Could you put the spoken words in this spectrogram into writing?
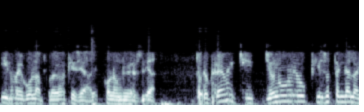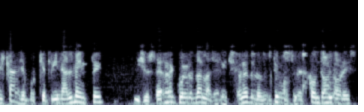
y luego la prueba que se hace con la universidad. Pero créanme que yo no veo que eso tenga el alcance, porque finalmente, y si usted recuerda las elecciones de los últimos tres controladores,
